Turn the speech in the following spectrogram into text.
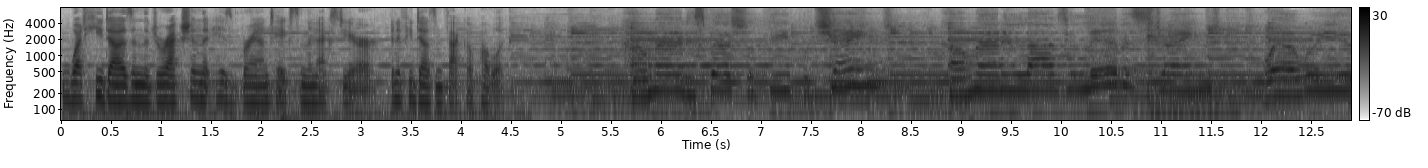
what he does in the direction that his brand takes in the next year and if he does in fact go public. How many special people change? How many lives you live is strange? Where were you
